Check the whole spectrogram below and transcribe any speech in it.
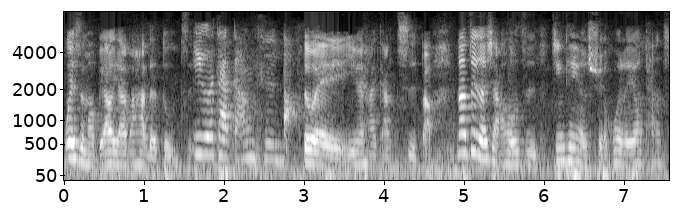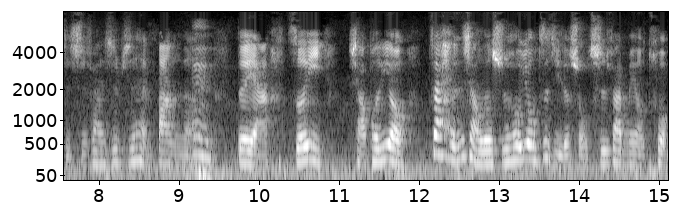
为什么不要压到他的肚子？因为他刚吃饱。对，因为他刚吃饱。那这个小猴子今天有学会了用汤匙吃饭，是不是很棒呢？嗯，对呀、啊。所以小朋友在很小的时候用自己的手吃饭没有错。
